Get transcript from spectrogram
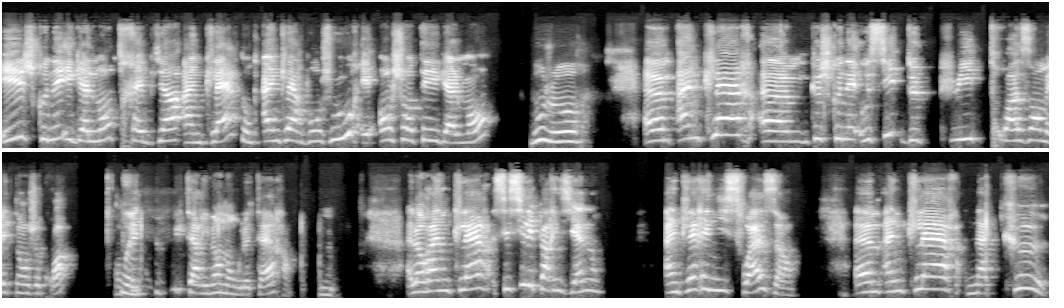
Et je connais également très bien Anne-Claire. Donc Anne-Claire, bonjour et enchantée également. Bonjour. Anne-Claire, que je connais aussi depuis trois ans maintenant, je crois. En Oui. fait, depuis que tu es arrivée en Angleterre. Mm. Alors, Anne-Claire, Cécile est parisienne. Anne-Claire est niçoise. Euh, Anne-Claire n'a que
